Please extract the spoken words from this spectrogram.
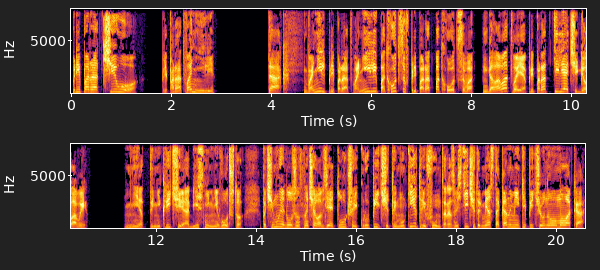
«Препарат чего?» «Препарат ванили». Так, ваниль препарат ванили, подходцев препарат подходцева, голова твоя препарат телячьей головы. Нет, ты не кричи, объясни мне вот что. Почему я должен сначала взять лучшей крупичатой муки 3 фунта, развести четырьмя стаканами кипяченого молока,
